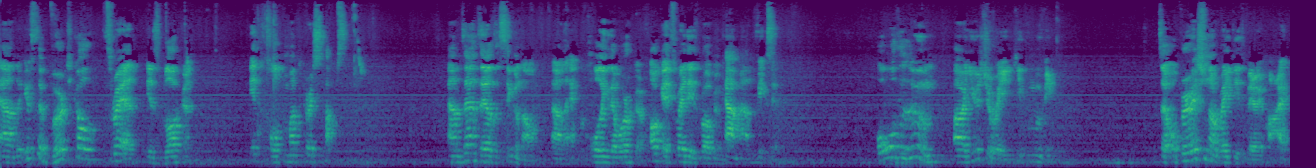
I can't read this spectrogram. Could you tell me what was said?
And if the vertical thread is broken, it automatically stops. And then there's a signal uh, calling the worker, okay, thread is broken, come and fix it. All the loom are usually keep moving. The operational rate is very high,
